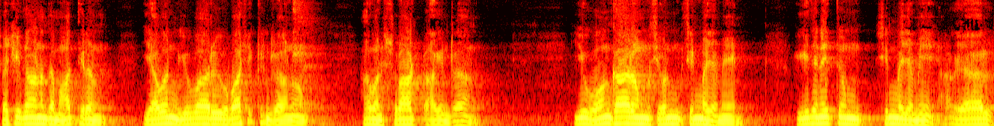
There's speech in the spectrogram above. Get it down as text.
சச்சிதானந்த மாத்திரன் எவன் இவ்வாறு உபாசிக்கின்றானோ அவன் ஸ்ராட் ஆகின்றான். இவ் ஓங்காரம் சிவன் சின்மயமே இதனைத்தும் சின்மயமே. ஆகையால்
